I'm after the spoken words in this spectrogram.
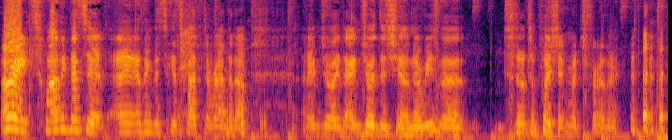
All right. Well, I think that's it. I, I think this gets about to wrap it up. I enjoyed. I enjoyed this show. No reason to to, to push it much further.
